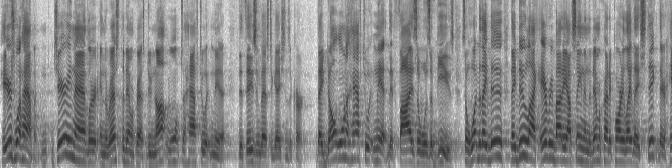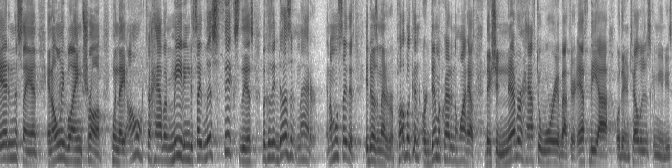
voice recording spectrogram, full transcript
Here's what happened Jerry Nadler and the rest of the Democrats do not want to have to admit that these investigations occurred. They don't want to have to admit that FISA was abused. So, what do they do? They do like everybody I've seen in the Democratic Party lately. They stick their head in the sand and only blame Trump when they ought to have a meeting to say, let's fix this because it doesn't matter. And I'm going to say this it doesn't matter, Republican or Democrat in the White House, they should never have to worry about their FBI or their intelligence communities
